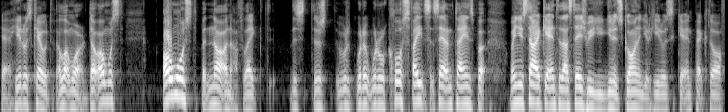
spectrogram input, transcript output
Yeah, heroes killed a lot more. Almost, almost, but not enough. Like there's there's we're, we're, we're close fights at certain times, but when you start getting to that stage where your unit's gone and your hero's getting picked off,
